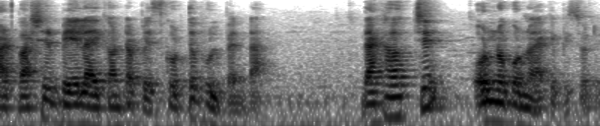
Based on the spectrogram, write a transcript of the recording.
আর পাশের বেল আইকনটা প্রেস করতে ভুলবেন না। দেখা হচ্ছে অন্য কোনো এক এপিসোডে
